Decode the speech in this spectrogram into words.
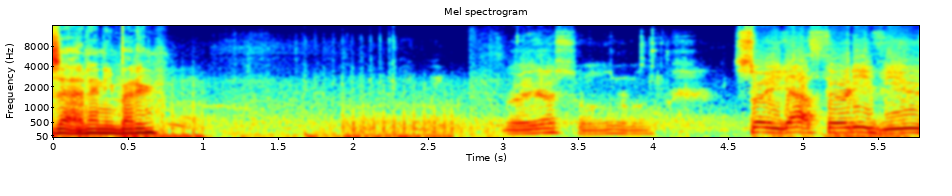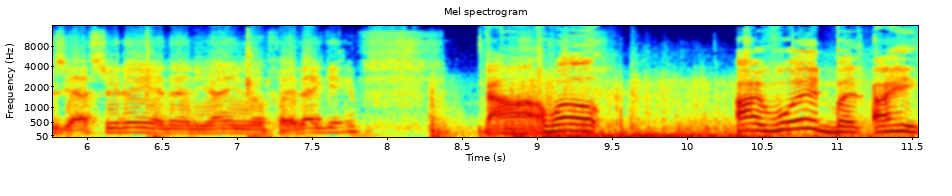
Is that any better? Oh, yeah, so, I don't know. So you got 30 views yesterday and then you're not even gonna play that game? Nah, well, I would, but I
